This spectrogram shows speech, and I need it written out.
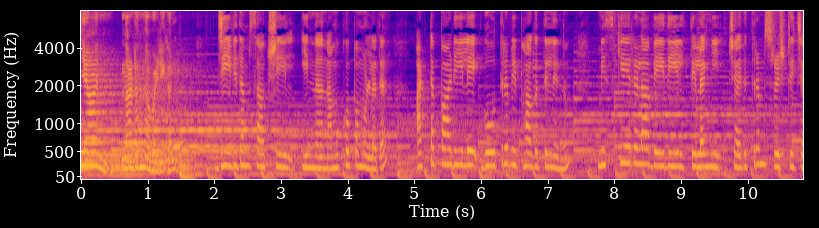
ഞാൻ നടന്ന വഴികൾ. ജീവിതം സാക്ഷിയിൽ ഇന്ന് നമുക്കൊപ്പമുള്ളത് അട്ടപ്പാടിയിലെ ഗോത്രവിഭാഗത്തിൽ നിന്നും മിസ് കേരള വേദിയിൽ തിളങ്ങി ചരിത്രം സൃഷ്ടിച്ച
